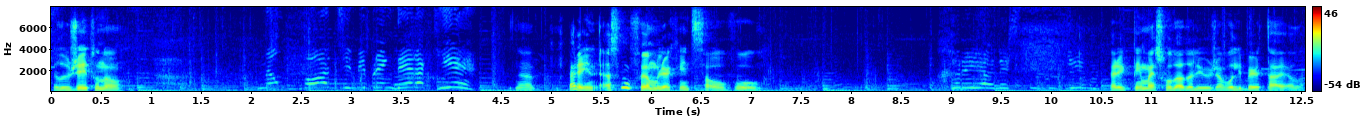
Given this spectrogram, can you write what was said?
Pelo jeito não. Não pode me prender aqui! Ah, pera aí, essa não foi a mulher que a gente salvou? Creia neste menino! Pera aí que tem mais soldado ali, eu já vou libertar ela.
